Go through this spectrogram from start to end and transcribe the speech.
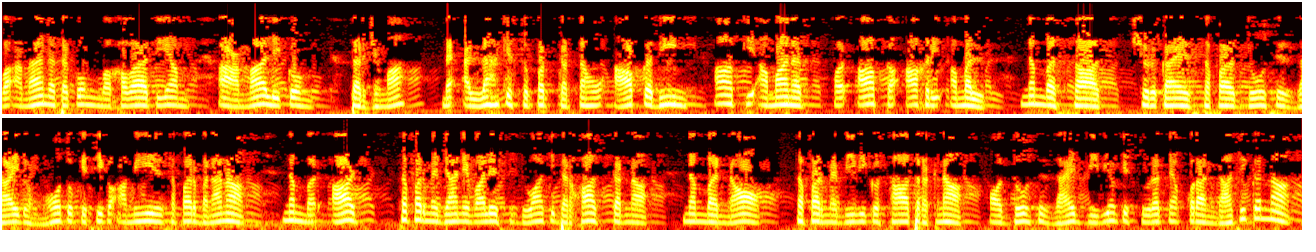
و امانتکم و خواتیم اعمالکم ترجمہ، میں اللہ کے سپرد کرتا ہوں آپ کا دین، آپ کی امانت اور آپ کا آخری عمل۔ نمبر سات، شرکائے سفر دو سے زائد ہو تو کسی کو امیر سفر بنانا۔ نمبر آٹھ، سفر میں جانے والے سے دعا کی درخواست کرنا۔ نمبر نو، سفر میں بیوی کو ساتھ رکھنا اور دو سے زائد بیویوں کی صورت میں قرآن گازی کرنا۔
